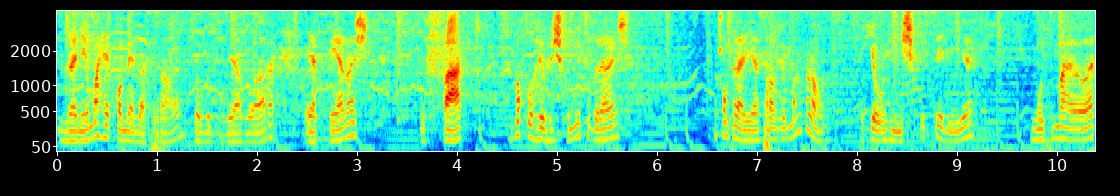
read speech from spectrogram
não é nenhuma recomendação que eu vou dizer agora, é apenas o fato, se for correr um risco muito grande, eu compraria ação de bancão, porque o risco seria muito maior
